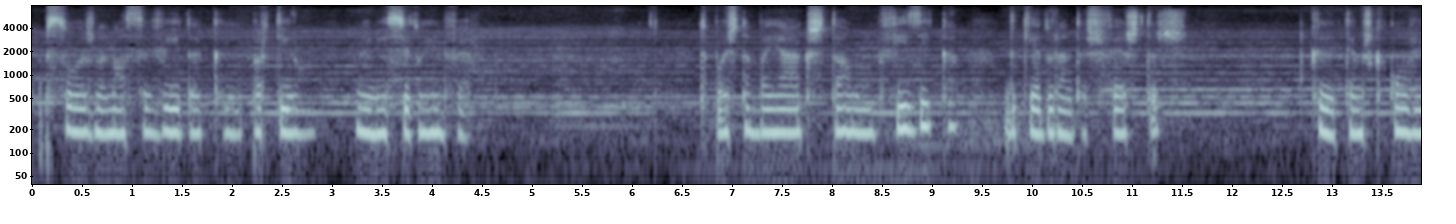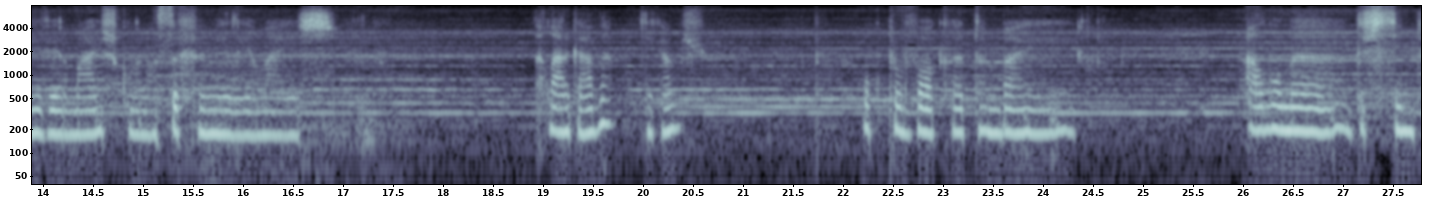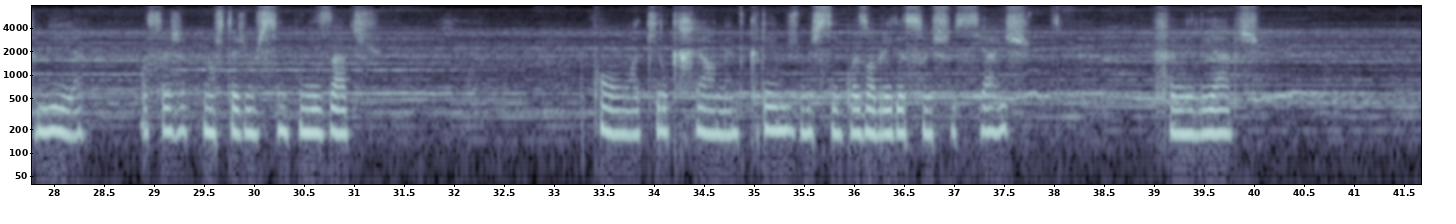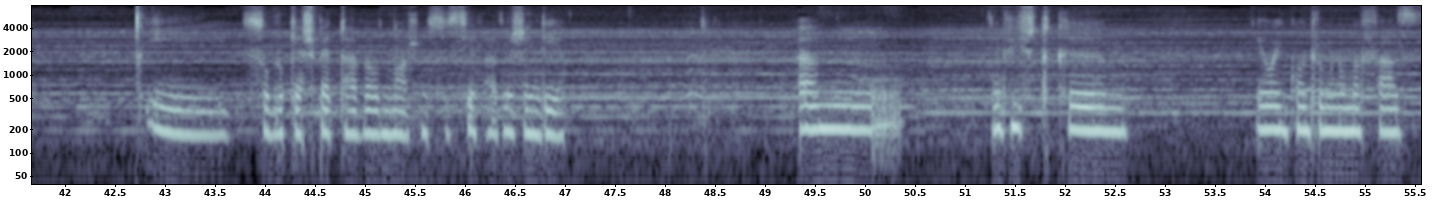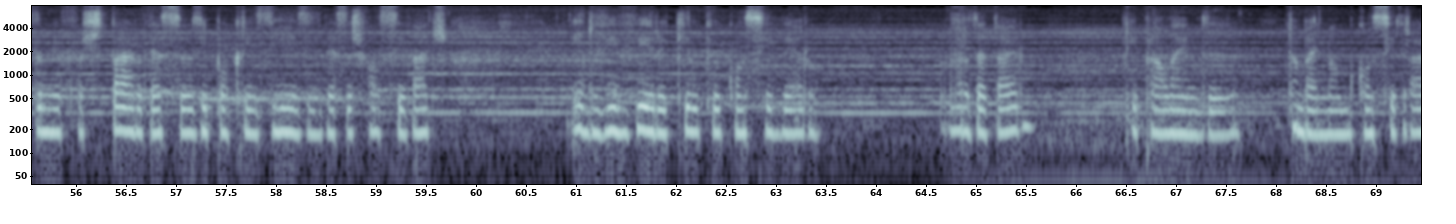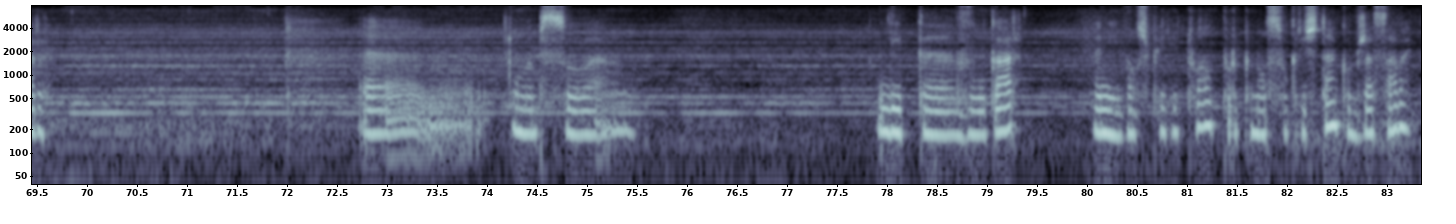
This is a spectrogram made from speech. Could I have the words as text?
pessoas na nossa vida que partiram no início do inverno. Depois também há a questão física de que é durante as festas que temos que conviver mais com a nossa família mais alargada, digamos, o que provoca também alguma desintonia, ou seja, que não estejamos sintonizados com aquilo que realmente queremos, mas sim com as obrigações sociais familiares e sobre o que é expectável de nós na sociedade hoje em dia. visto que eu encontro-me numa fase de me afastar dessas hipocrisias e dessas falsidades e de viver aquilo que eu considero verdadeiro e para além de também não me considerar uh, uma pessoa dita vulgar a nível espiritual, porque não sou cristã, como já sabem.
